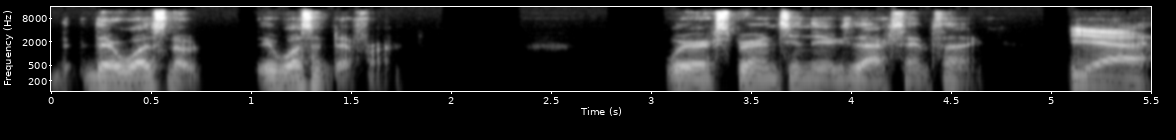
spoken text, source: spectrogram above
there was no, it wasn't different. We're experiencing the exact same thing. Yeah.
